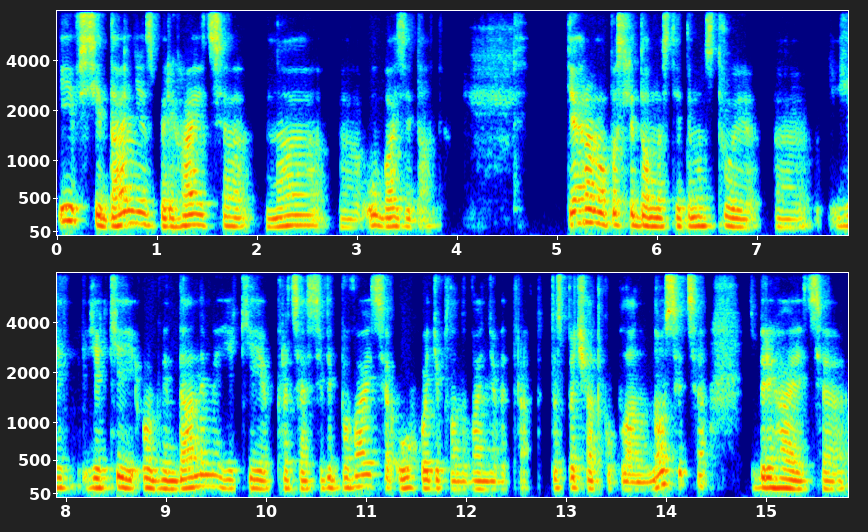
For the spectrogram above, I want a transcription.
І всі дані зберігаються на, е, у базі даних. Діаграма послідовностей демонструє, е, який обмін даними, які процеси відбуваються у ході планування витрат. То спочатку план вноситься, зберігається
